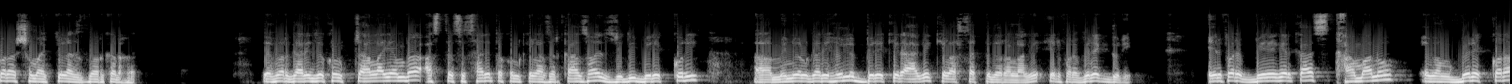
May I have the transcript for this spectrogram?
করার সময় ক্লাস দরকার হয়। এবার গাড়ি যখন চালাই আমরা, আস্তে আস্তে ছাড়ি, তখন ক্লাসের কাজ হয়। যদি ব্রেক করি ম্যানুয়াল গাড়ি হইলে ব্রেকের আগে ক্লাস চাপতে ধরা লাগে, এরপরে ব্রেক ধরি। এরপরে ব্রেকের কাজ থামানো এবং ব্রেক করা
